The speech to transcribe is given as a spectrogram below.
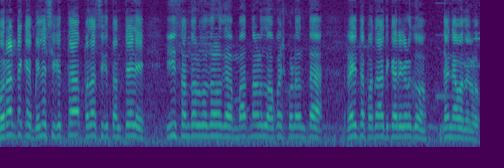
ಹೋರಾಟಕ್ಕೆ ಬೆಲೆ ಸಿಗುತ್ತಾ, ಫಲ ಸಿಗುತ್ತಾ ಅಂತೇಳಿ ಈ ಸಂದರ್ಭದೊಳಗೆ ಮಾತನಾಡಲು ಅವಕಾಶ ಕೊಡುವಂಥ ರೈತ ಪದಾಧಿಕಾರಿಗಳಿಗೂ ಧನ್ಯವಾದಗಳು.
